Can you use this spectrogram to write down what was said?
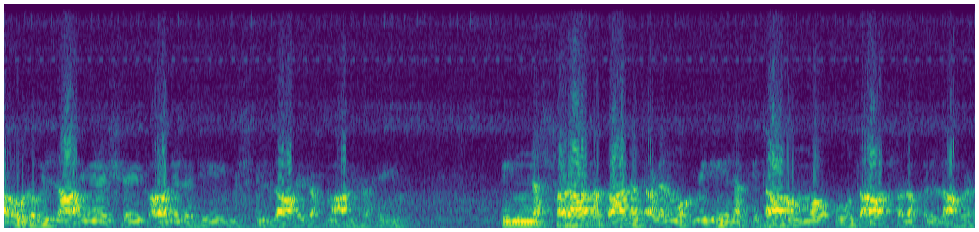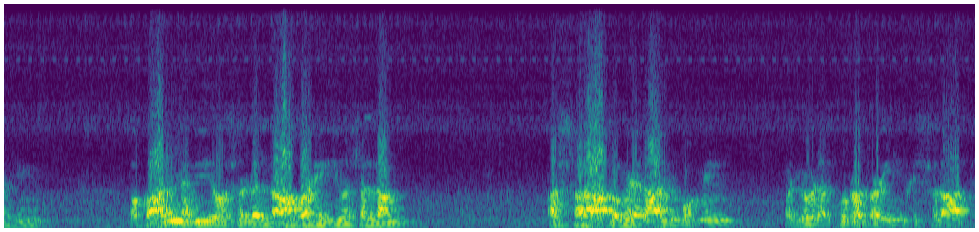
अरुदबिल्लाशैफ़ानजीम बसमीम इन सलात कानत अलमिन किताब मौकूता सदक़ल्लाजीम वकाल नबी सल्लाम असलात महराजमिन वजोलतरतनी फिसलात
